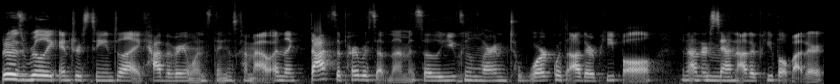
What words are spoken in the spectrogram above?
but it was really interesting to like have everyone's things come out, and like that's the purpose of them is so you can learn to work with other people and understand other people better.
